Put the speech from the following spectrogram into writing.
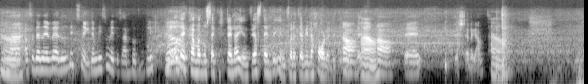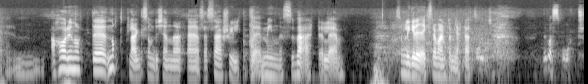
Men, Nej, alltså den är väldigt snygg. Den blir som lite så här bubblig. Och det kan man nog säkert ställa in, för jag ställde in för att jag ville ha det lite Ja, bubbligt. Ja. ja, det är ytterst elegant. Ja. Ehm, Har du något, eh, något plagg som du känner är så här särskilt eh, minnesvärt eller som ligger dig extra varmt om hjärtat? Det var svårt.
